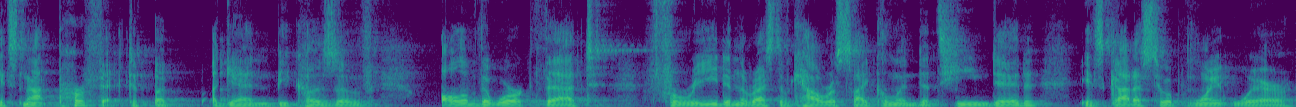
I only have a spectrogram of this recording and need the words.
It's not perfect, but again, because of all of the work that Fareed and the rest of Cal Recycle and the team did, it's got us to a point where,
